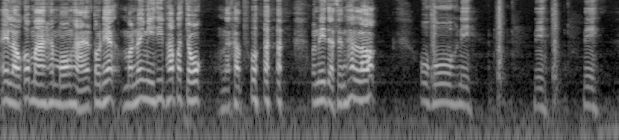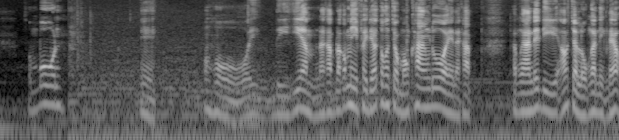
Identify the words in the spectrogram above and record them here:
ไอเราก็มามองหาตัวเนี้ย มันไม่มีที่พับกระจกนะครับ มันมีแต่เซ็นทรัลล็อก โอ้โห นี่ นี่ นี่ สมบูรณ์ นี่ โอ้โห ดีเยี่ยมนะครับ แล้วก็มีไฟเลี้ยวตรงกระจกมองข้างด้วยนะครับทำงานได้ดี เอ้าจะหลงกันอีกแล้ว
